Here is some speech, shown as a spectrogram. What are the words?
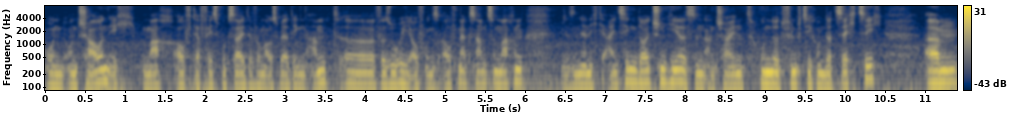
und, und schauen. Ich mache auf der Facebook-Seite vom Auswärtigen Amt, äh, versuche ich auf uns aufmerksam zu machen. Wir sind ja nicht die einzigen Deutschen hier, es sind anscheinend 150, 160. Ähm,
